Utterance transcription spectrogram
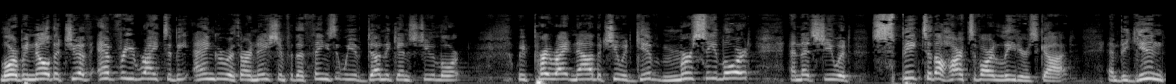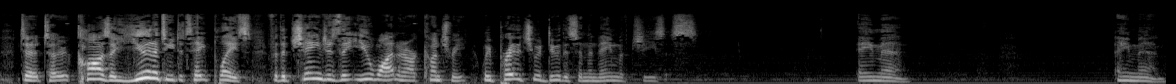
Lord, we know that you have every right to be angry with our nation for the things that we have done against you, Lord. We pray right now that you would give mercy, Lord, and that you would speak to the hearts of our leaders, God, and begin to, to cause a unity to take place for the changes that you want in our country. We pray that you would do this in the name of Jesus. Amen. Amen.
